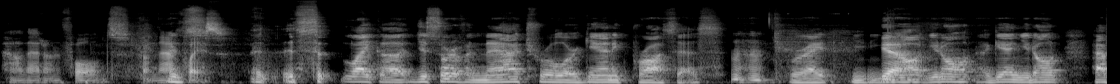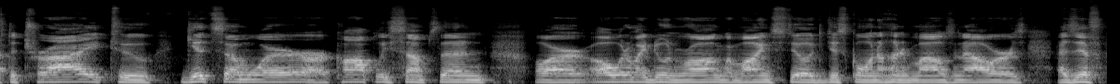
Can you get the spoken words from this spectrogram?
how that unfolds from that it's, place. It's like a, just sort of a natural, organic process, mm-hmm. right? You, you yeah. Don't, you don't, again, you don't have to try to get somewhere or accomplish something or oh what am i doing wrong my mind's still just going 100 miles an hour as, as if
